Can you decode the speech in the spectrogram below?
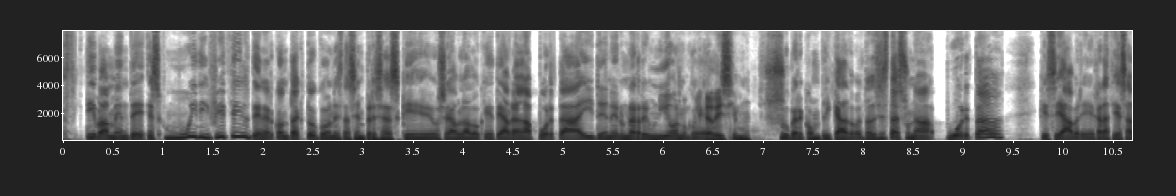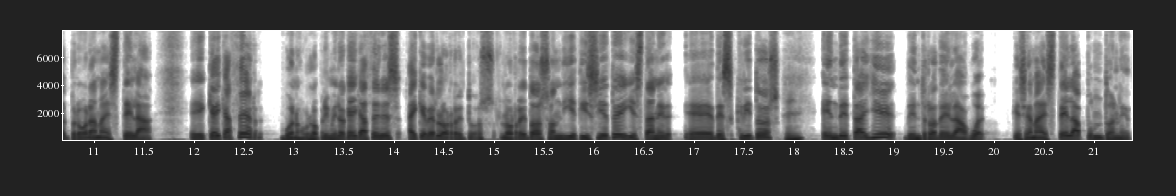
Efectivamente, es muy difícil tener contacto con estas empresas que os he hablado, que te abran la puerta y tener una reunión. Complicadísimo. Súper complicado. Entonces, esta es una puerta que se abre gracias al programa Estela. Eh, ¿Qué hay que hacer? Bueno, lo primero que hay que hacer es, hay que ver los retos. Los retos son 17 y están eh, descritos ¿Mm? en detalle dentro de la web, que se llama estela.net.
